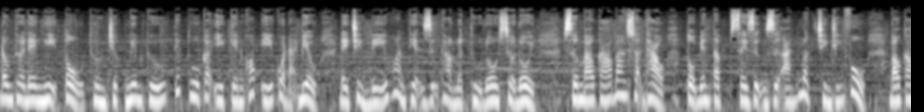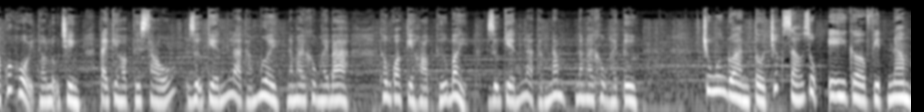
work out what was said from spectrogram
đồng thời đề nghị tổ thường trực nghiên cứu tiếp thu các ý kiến góp ý của đại biểu để chỉnh lý hoàn thiện dự thảo luật thủ đô sửa đổi, sớm báo cáo ban soạn thảo, tổ biên tập xây dựng dự án luật trình chính phủ, báo cáo Quốc hội theo lộ trình tại kỳ họp thứ 6, dự kiến là tháng 10 năm 2023, thông qua kỳ họp thứ 7, dự kiến là tháng 5 năm 2024. Trung ương Đoàn Tổ chức Giáo dục IIG Việt Nam,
